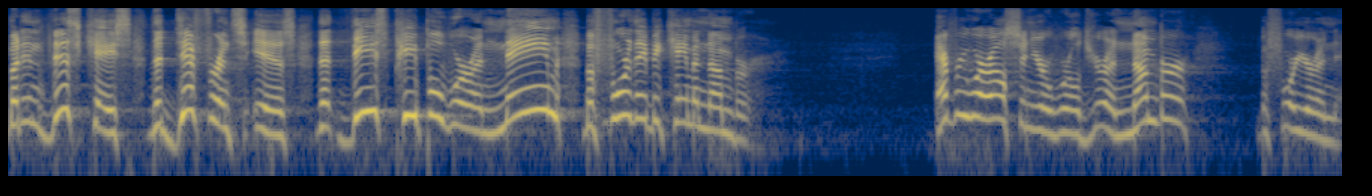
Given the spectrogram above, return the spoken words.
But in this case, the difference is that these people were a name before they became a number. Everywhere else in your world, you're a number before you're a name.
